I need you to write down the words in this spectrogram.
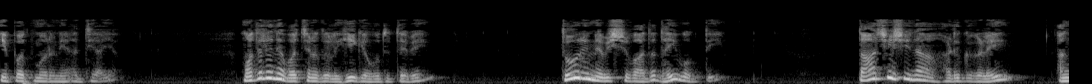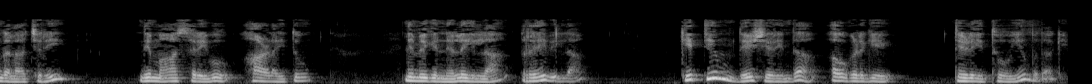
ಇಪ್ಪತ್ಮೂರನೇ ಅಧ್ಯಾಯ. ಮೊದಲನೇ ವಚನದಲ್ಲಿ ಹೀಗೆ ಓದುತ್ತೇವೆ. ತೂರಿನ ವಿಶ್ವವಾದ ದೈವೋಕ್ತಿ. ತಾರ್ಶಿಶಿನ ಹಡಗುಗಳೇ, ಅಂಗಲಾಚರಿ, ನಿಮ್ಮ ಆಶ್ರಯವು ಹಾಳಾಯಿತು. ನಿಮಗೆ ನೆಲೆಯಿಲ್ಲ, ರೇವಿಲ್ಲ. ಕಿತ್ತಿಂ ದೇಶರಿಂದ ಅವುಗಳಿಗೆ ತಿಳಿಯಿತು ಎಂಬುದಾಗಿ.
